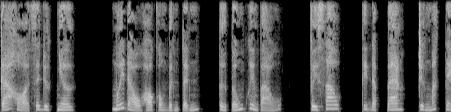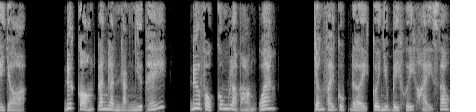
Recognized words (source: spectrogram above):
cả họ sẽ được nhờ. Mới đầu họ còn bình tĩnh, từ tốn khuyên bảo. Vì sao thì đập bàn, trừng mắt đe dọa. Đứa con đang lành lặn như thế, đưa vào cung làm hoàng quan. Chẳng phải cuộc đời coi như bị hủy hoại sao?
